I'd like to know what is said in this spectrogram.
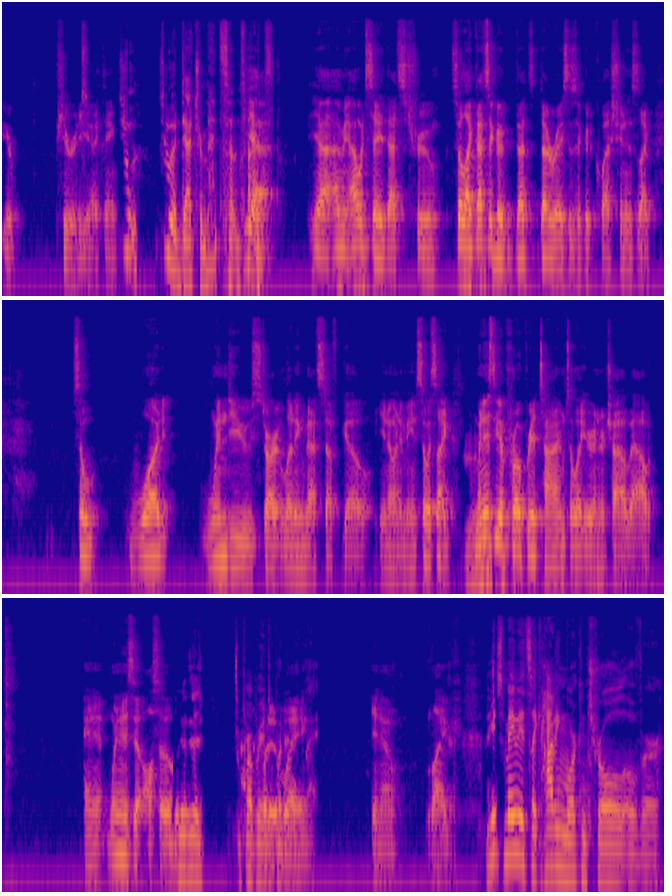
your purity. I think. To to a detriment sometimes. Yeah. Yeah, I mean, I would say that's true. So, like, that's a good that's that raises a good question. Is like, so what? When do you start letting that stuff go? You know what I mean? So it's like, Mhm. when is the appropriate time to let your inner child out? And it, when is it also, When is it appropriate put to it put away. it away? you know, like, I guess maybe it's like having more control over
